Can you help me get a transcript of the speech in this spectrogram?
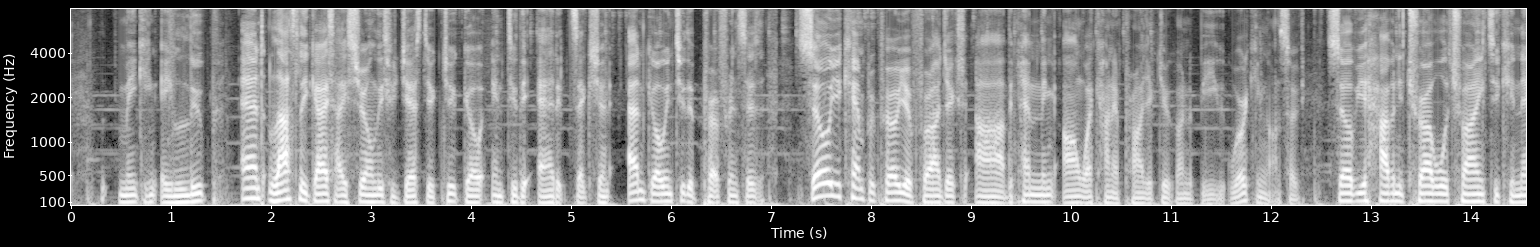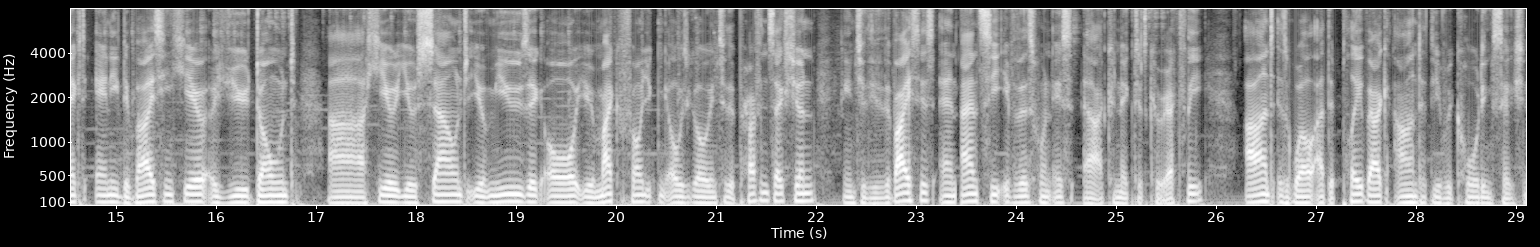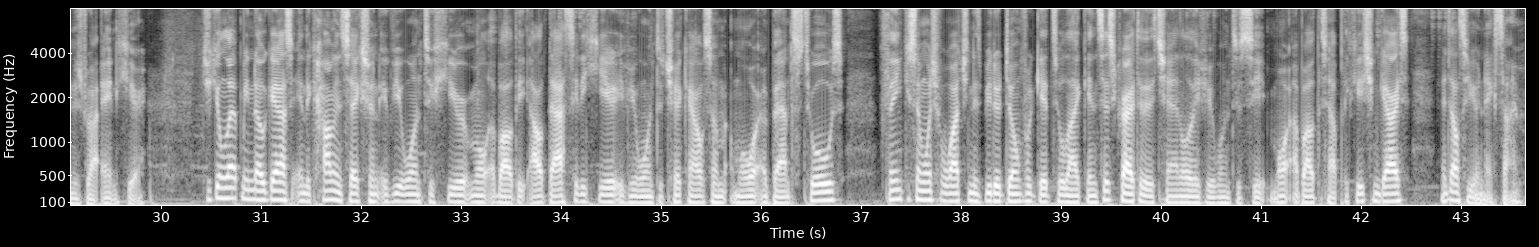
making a loop and lastly guys i strongly suggest you to go into the edit section and go into the preferences so you can prepare your project uh, depending on what kind of project you're going to be working on. So so if you have any trouble trying to connect any device in here or you don't uh, hear your sound your music or your microphone you can always go into the preference section into the devices and and see if this one is uh, connected correctly and as well at the playback and the recording section is right in here you can let me know guys in the comment section if you want to hear more about the Audacity here, if you want to check out some more advanced tools. Thank you so much for watching this video. Don't forget to like and subscribe to the channel if you want to see more about this application guys. And I'll see you next time.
